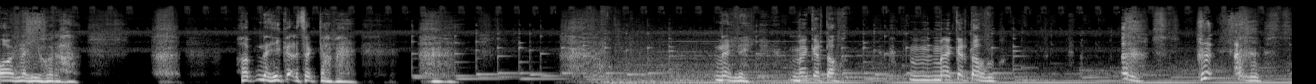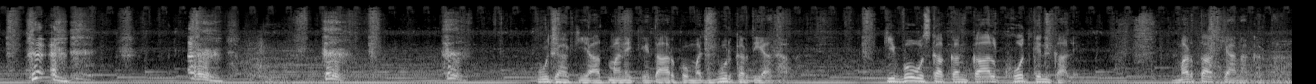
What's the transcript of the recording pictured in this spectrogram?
और नहीं हो रहा। अब नहीं कर सकता मैं। नहीं नहीं, मैं करता हूँ। मैं करता हूँ। पूजा की आत्मा ने केदार को मजबूर कर दिया था कि वो उसका कंकाल खोद के निकाले। मरता क्या ना करता।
